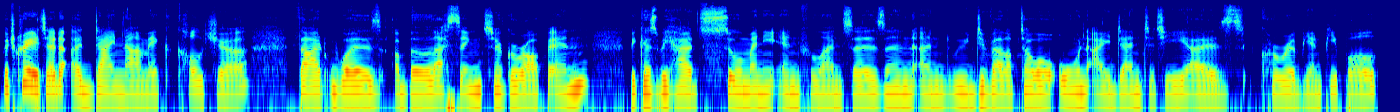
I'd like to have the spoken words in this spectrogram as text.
which created a dynamic culture that was a blessing to grow up in because we had so many influences and, and we developed our own identity as Caribbean people.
